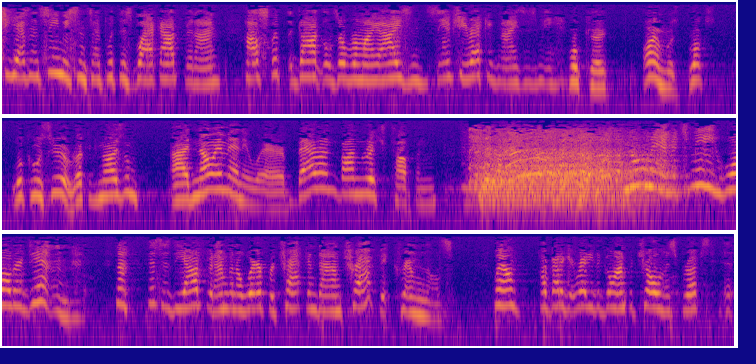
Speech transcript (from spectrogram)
she hasn't seen me since I put this black outfit on. I'll slip the goggles over my eyes and see if she recognizes me. Okay. Hi, Miss Brooks. Look who's here. Recognize him? I'd know him anywhere. Baron von Richthofen. No, ma'am, it's me, Walter Denton. Now, this is the outfit I'm going to wear for tracking down traffic criminals. Well, I've got to get ready to go on patrol, Miss Brooks. Uh,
